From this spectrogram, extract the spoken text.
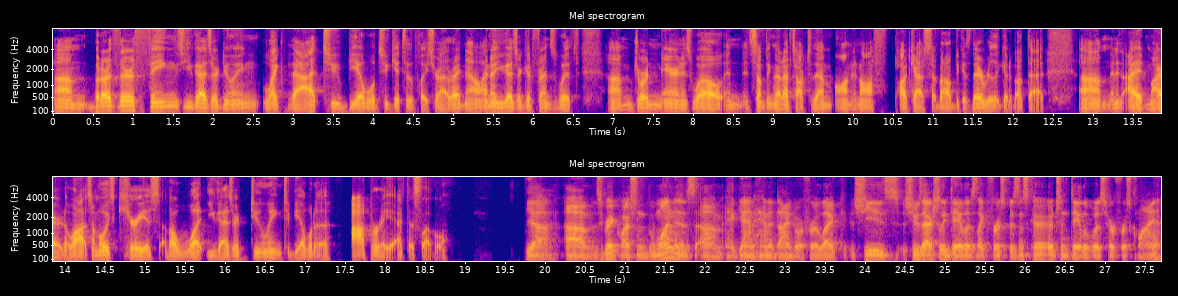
Um, but are there things you guys are doing like that to be able to get to the place you're at right now? I know you guys are good friends with um, jordan and aaron as well and it's something that i've talked to them on and off podcasts about because they're really good about that. Um, and i admire it a lot. So i'm always curious about what you guys are doing to be able to operate at this level Yeah, um, it's a great question. The one is um, again Hannah Deindorfer. Like she's she was actually Dayla's like first business coach, and Dayla was her first client.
